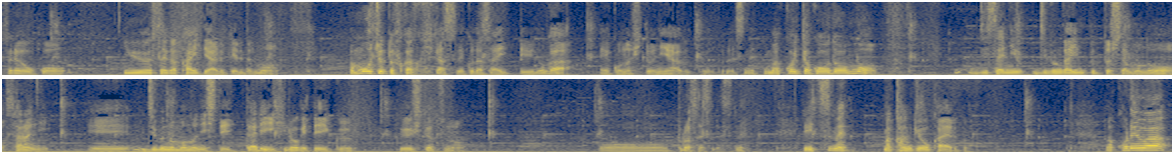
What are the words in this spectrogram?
それをこう有用性が書いてあるけれども、まあ、もうちょっと深く聞かせてくださいっていうのが、えこの人に合うってことですね。まあ、こういった行動も実際に自分がインプットしたものをさらに、えー、自分のものにしていったり広げていく一つのプロセスですね。で5つ目、まあ、環境を変えると。まあ、これは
